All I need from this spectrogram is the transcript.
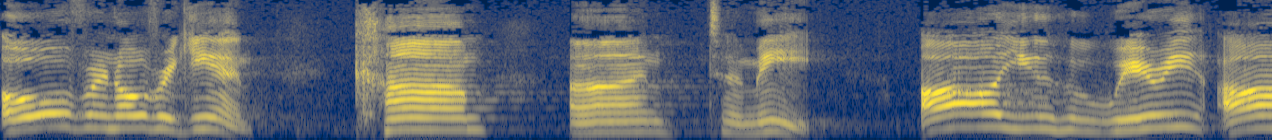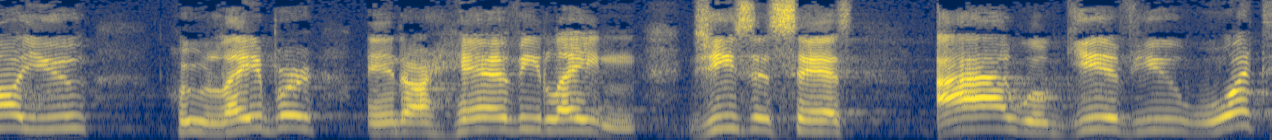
over and over again. Come unto me. All you who weary, all you who labor and are heavy laden. Jesus says, I will give you what?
